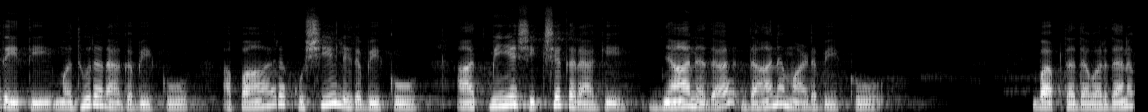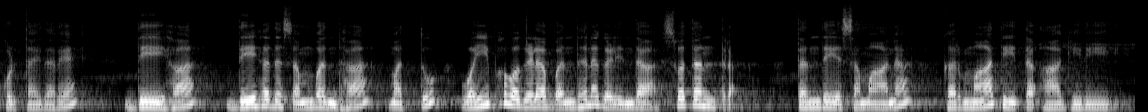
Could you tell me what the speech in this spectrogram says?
ರೀತಿ ಮಧುರರಾಗಬೇಕು. ಅಪಾರ ಖುಷಿಯಲ್ಲಿರಬೇಕು. ಆತ್ಮೀಯ ಶಿಕ್ಷಕರಾಗಿ ಜ್ಞಾನದ ದಾನ ಮಾಡಬೇಕು. ಬಾಪ್ತಾದ ವರದಾನ ಕೊಡ್ತಾ ಇದ್ದಾರೆ. ದೇಹ, ದೇಹದ ಸಂಬಂಧ ಮತ್ತು ವೈಭವಗಳ ಬಂಧನಗಳಿಂದ ಸ್ವತಂತ್ರ. ತಂದೆಯ ಸಮಾನ ಕರ್ಮಾತೀತ ಆಗಿರಿ.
